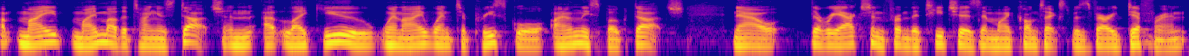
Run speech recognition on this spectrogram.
uh, my my mother tongue is dutch and uh, like you when i went to preschool i only spoke dutch now the reaction from the teachers in my context was very different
